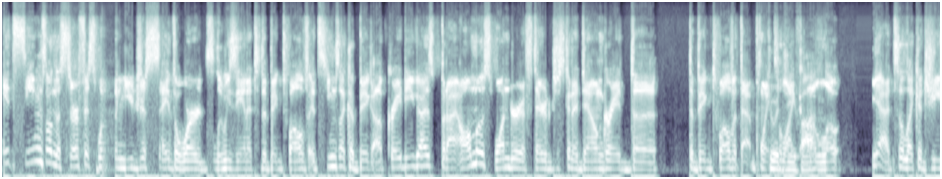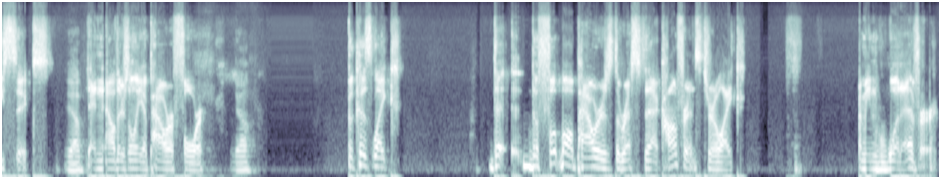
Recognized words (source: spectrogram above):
It seems on the surface when, you just say the words Louisiana to the Big 12, it seems like a big upgrade to you guys. But I almost wonder if they're just going to downgrade the the Big 12 at that point To to, like G5? a low, yeah, to like a G6. Yeah, And now there's only a Power Four yeah, because like the the football powers, the rest of that conference, they're like. I mean, whatever.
